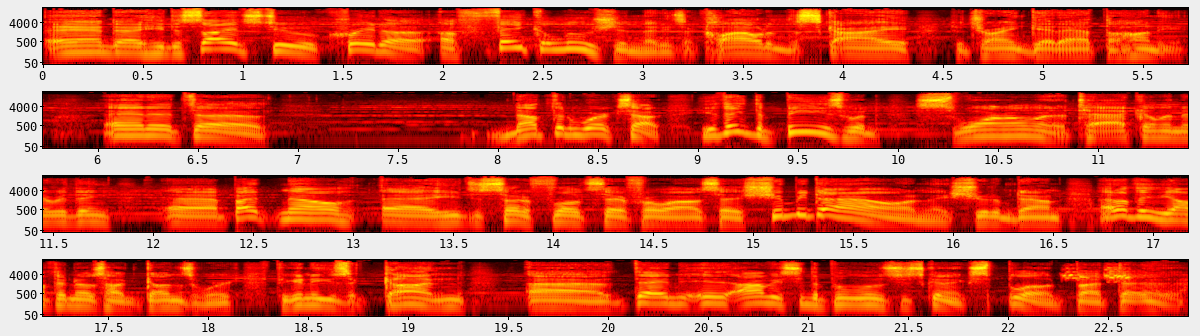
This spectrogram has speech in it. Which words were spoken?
And uh, he decides to create a, a, fake illusion that he's a cloud in the sky to try and get at the honey. And it, uh, nothing works out. You think the bees would swarm him and attack him and everything, uh, but no, uh, he just sort of floats there for a while and says, Shoot me down. They shoot him down. I don't think the author knows how guns work. If you're going to use a gun, uh, then it, obviously the balloon's just going to explode. But, uh,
